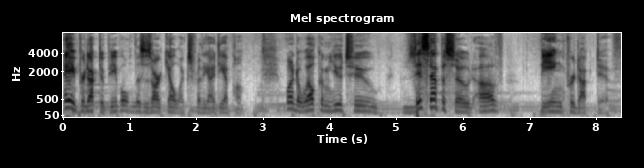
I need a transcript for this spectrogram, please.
Hey, productive people. This is Art Gelwicks for the Idea Pump. Wanted to welcome you to this episode of Being Productive.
